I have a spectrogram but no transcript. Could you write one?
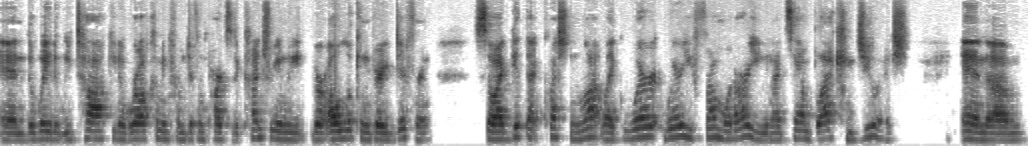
and the way that we talk. You know, we're all coming from different parts of the country, and we we're all looking very different. So I'd get that question a lot, like, "Where where are you from? What are you?" And I'd say I'm black and Jewish, and um,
